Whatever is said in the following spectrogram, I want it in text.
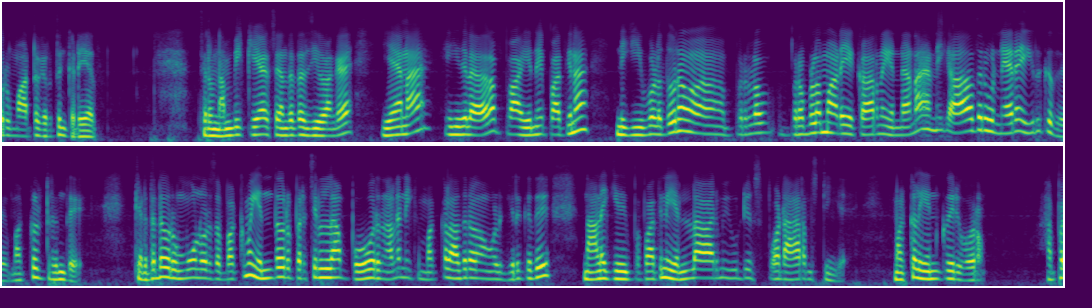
ஒரு மாற்று கருத்தும் கிடையாது. சில நம்பிக்கையாக சேர்ந்து செய்வாங்க. ஏன்னா இதில் பா என்ன பார்த்தீங்கன்னா இன்றைக்கி இவ்வளோ தூரம் பிரபல பிரபலமாக அடைய காரணம் என்னென்னா இன்றைக்கி ஆதரவு நிறைய இருக்குது மக்கள்கிட்ட இருந்து கிட்டத்தட்ட ஒரு மூணு வருஷம் பக்கமாக எந்த ஒரு பிரச்சனைலாம் போகிறதுனால இன்றைக்கி மக்கள் ஆதரவு அவங்களுக்கு இருக்குது. நாளைக்கு இப்போ பார்த்தீங்கன்னா எல்லாருமே யூடியூப்ஸ் போட ஆரம்பிச்சிட்டிங்க. மக்கள் என்கொயரி வரும். அப்போ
